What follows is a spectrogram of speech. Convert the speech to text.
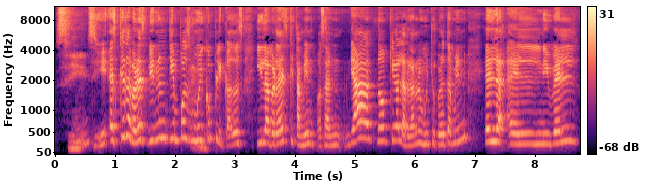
Sí. Sí, es que la verdad es vienen tiempos muy complicados y la verdad es que también, o sea, ya no quiero alargarme mucho, pero también el, el nivel,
